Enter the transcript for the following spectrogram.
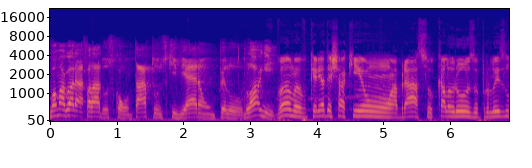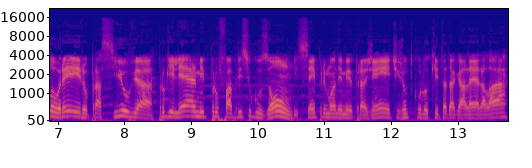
Vamos agora falar dos contatos que vieram pelo blog? Vamos, eu queria deixar aqui um abraço caloroso pro Luiz Loureiro, pra Silvia, pro Guilherme, pro Fabrício Guzon, que sempre manda e-mail pra gente, junto com o Luquita da galera lá.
